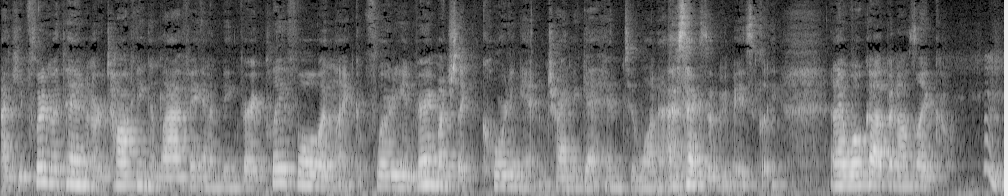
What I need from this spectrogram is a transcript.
I keep flirting with him and we're talking and laughing and I'm being very playful and like flirting and very much like courting him and trying to get him to want to have sex with me basically. And I woke up and I was like, hmm.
